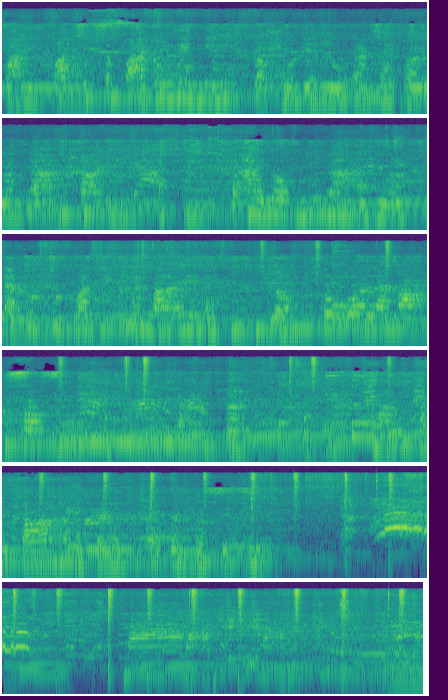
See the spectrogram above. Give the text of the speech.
ไฟความสุขสบายคงไม่มี เราควรเรียนรู้การใช้พลังงานไปให้โลกนี้น่าอยู่ และทุกๆวันที่เคลื่อนไปลง ตัวและเหมาะสมใช้ไฟฟ้าให้เป็นให้เป็นประสิทธิมามาพี่เอ็กซ์มาหาพี่เลยอะไรนะ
